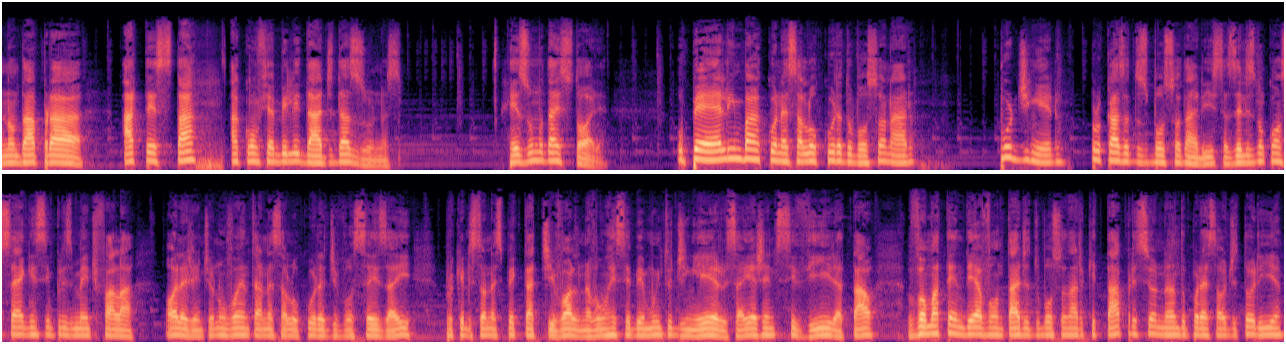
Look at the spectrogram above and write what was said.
não dá para atestar a confiabilidade das urnas. Resumo da história. O PL embarcou nessa loucura do Bolsonaro por dinheiro, por causa dos bolsonaristas. Eles não conseguem simplesmente falar: olha, gente, eu não vou entrar nessa loucura de vocês aí, porque eles estão na expectativa: olha, nós vamos receber muito dinheiro, isso aí a gente se vira tal. Vamos atender a vontade do Bolsonaro que está pressionando por essa auditoria.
